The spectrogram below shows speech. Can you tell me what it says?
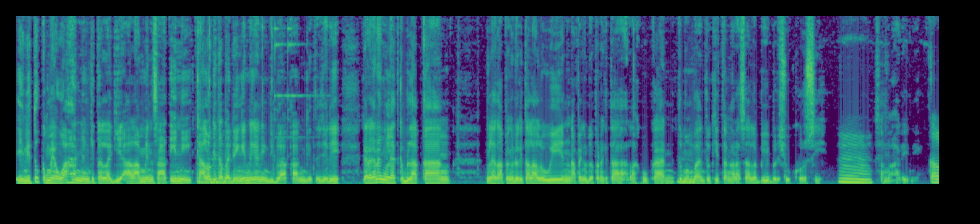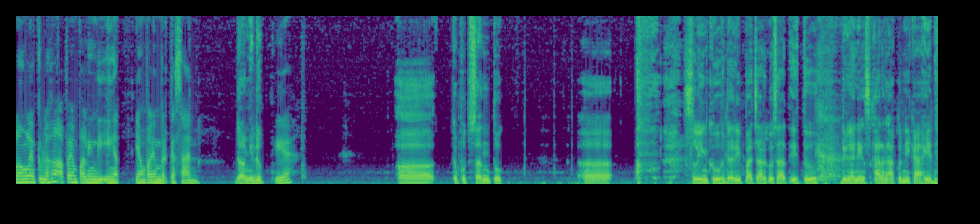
ini tuh kemewahan yang kita lagi alamin saat ini. Kalau kita bandingin dengan yang di belakang gitu. Jadi kadang-kadang ngelihat ke belakang, ngelihat apa yang udah kita laluin, apa yang udah pernah kita lakukan, itu membantu kita ngerasa lebih bersyukur sih Hmm. sama hari ini. Kalau ngeliat ke belakang apa yang paling diingat, yang paling berkesan? Dalam hidup Iya. eh, keputusan untuk eh, selingkuh dari pacarku saat itu dengan yang sekarang aku nikahin.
